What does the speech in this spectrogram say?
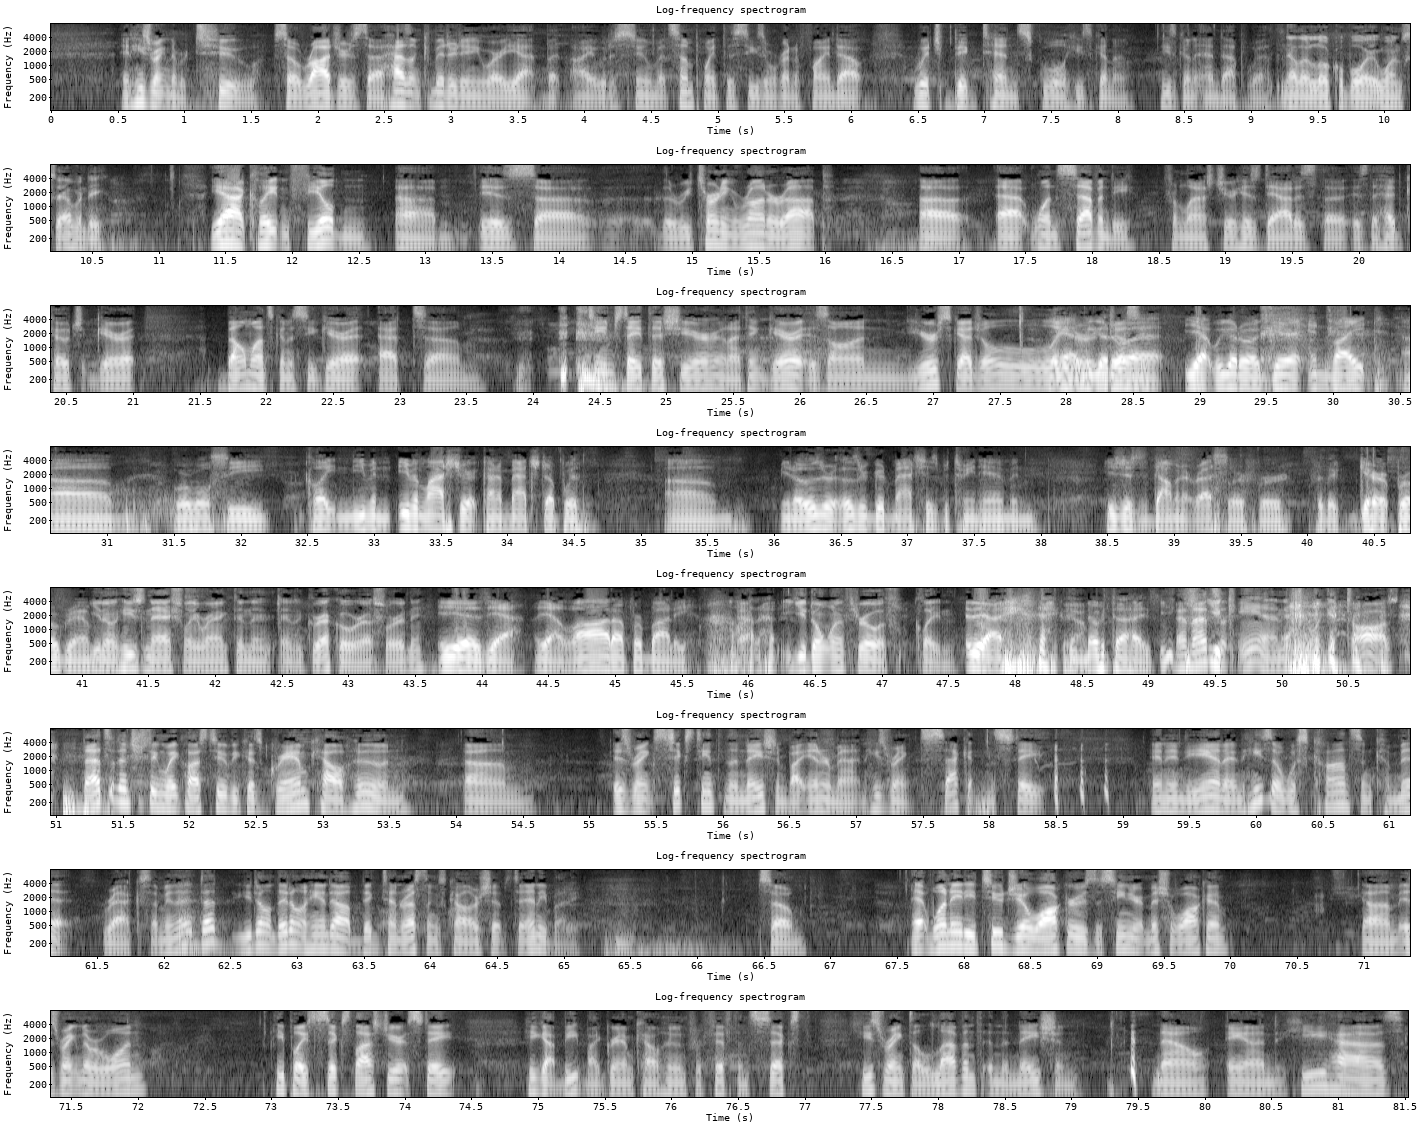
and he's ranked number two. So Rogers uh, hasn't committed anywhere yet, but I would assume at some point this season we're going to find out which Big Ten school he's going to he's going to end up with. Another local boy at 170. Yeah, Clayton Fielden um, is uh, the returning runner-up uh, at 170 from last year. His dad is the is the head coach at Garrett. Bellmont's going to see Garrett at um, Team State this year, and I think Garrett is on your schedule later. Yeah, we go Jesse. to a yeah we go to a Garrett invite um, where we'll see Clayton. Even even last year, it kind of matched up with. Um, you know, those are those are good matches between him and he's just a dominant wrestler for, for the Garrett program. You know, he's nationally ranked in the, in the Greco wrestler, isn't he? He is, yeah, yeah, a lot of upper body. Yeah. you don't want to throw with Clayton. Yeah, exactly. Yeah. No ties. You, and that's you a, can if you want to get tossed. That's an interesting weight class too because Graham Calhoun um, is ranked 16th in the nation by Intermat, and he's ranked second in the state in Indiana, and he's a Wisconsin commit. Rex. I mean, yeah. does, you don't. They don't hand out Big Ten wrestling scholarships to anybody. Hmm. So at 182, Joe Walker, who's a senior at Mishawaka, um, is ranked number one. He placed sixth last year at state. He got beat by Graham Calhoun for fifth and sixth. He's ranked 11th in the nation now, and he has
